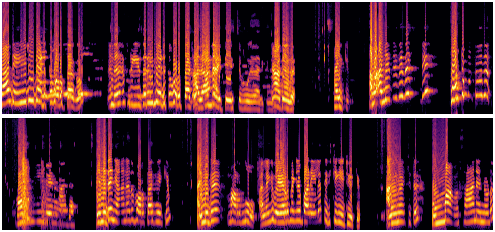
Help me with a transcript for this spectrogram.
ഞാൻ ഡെയിലി ഇത് എടുത്ത് പുറത്താക്കും. എന്റെ ഫ്രീസറിൽ നിന്ന് എടുത്ത് പുറത്താക്കും. അതാണ് ടേസ്റ്റ് പോയതായിരിക്കും. അതെ അതെ. ആയിരിക്കും. അപ്പൊ പൊട്ടും അതെ എന്നിട്ട് ഞാനത് പുറത്താക്കി വെക്കും. എന്നിട്ട് മറന്നു പോകും അല്ലെങ്കിൽ വേറെ എന്തെങ്കിലും പണിയിൽ തിരിച്ചു കയറ്റി വെക്കും. അങ്ങനെ വെച്ചിട്ട് ഉമ്മ അവസാനം എന്നോട്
